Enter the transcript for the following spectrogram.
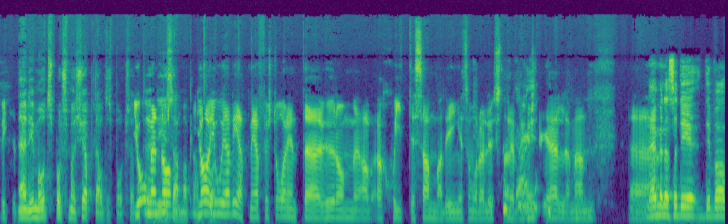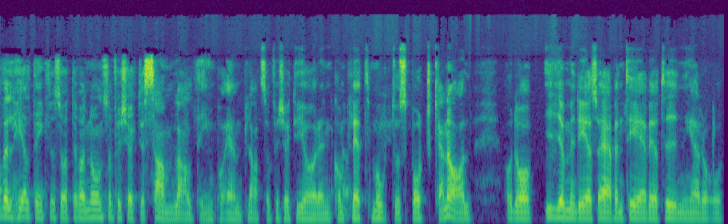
vilket. Nej, det är Motorsport som har köpt Autosport, så Jo, eh, men det är ju de, samma plattform. ja, jo, jag vet, men jag förstår inte hur de, ja, ja, skit i samma, det är inget som våra lyssnare bryr sig heller, men... eh, Nej, men alltså det, det var väl helt enkelt så att det var någon som försökte samla allting på en plats och försökte göra en komplett motorsportkanal. Och då i och med det så även tv och tidningar och, och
